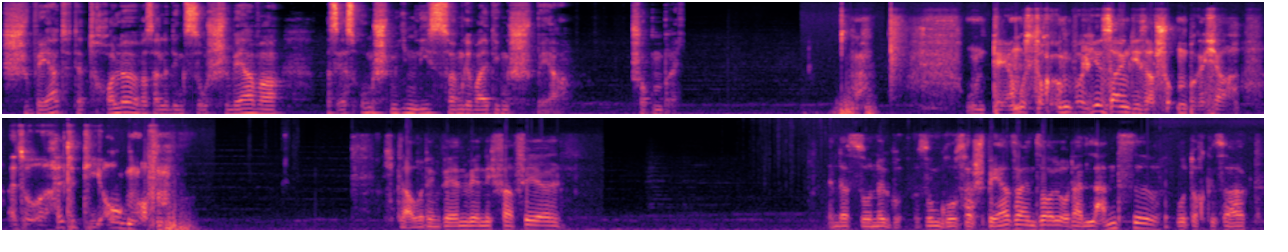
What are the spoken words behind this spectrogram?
Schwert der Trolle, was allerdings so schwer war, dass er es umschmieden ließ zu einem gewaltigen Speer. Schuppenbrecher. Und der muss doch irgendwo hier sein, dieser Schuppenbrecher. Also haltet die Augen offen. Ich glaube, den werden wir nicht verfehlen. Wenn das so, eine, so ein großer Speer sein soll oder Lanze, wurde doch gesagt.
